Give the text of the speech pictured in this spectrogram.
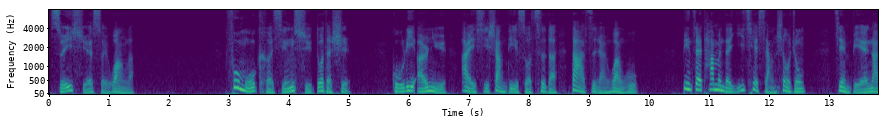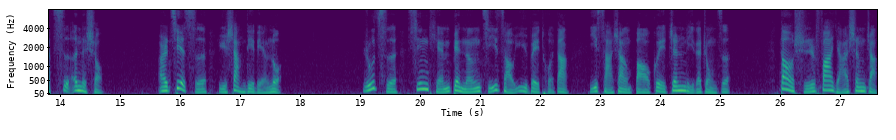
随学随忘了。父母可行许多的事，鼓励儿女爱惜上帝所赐的大自然万物，并在他们的一切享受中鉴别那赐恩的手，而借此与上帝联络。如此，心田便能及早预备妥当，以撒上宝贵真理的种子，到时发芽生长，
